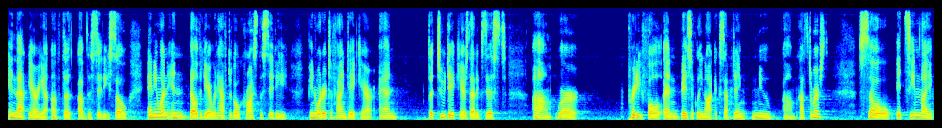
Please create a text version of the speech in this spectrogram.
in that area of the, of the city. So anyone in Belvidere would have to go across the city in order to find daycare. And the two daycares that exist um, were pretty full and basically not accepting new um, customers. So it seemed like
